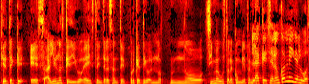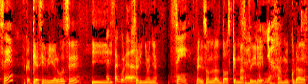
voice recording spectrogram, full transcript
fíjate que es, hay unas que digo, eh, está interesante. Porque digo, no, no, sí me gusta la cumbia también. La que hicieron con Miguel Bosé. Te iba a decir Miguel Bosé y Está curada. Sariñoña. Sí. Eh, Son las dos que más te diré. Sariñoña. Están muy curadas.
